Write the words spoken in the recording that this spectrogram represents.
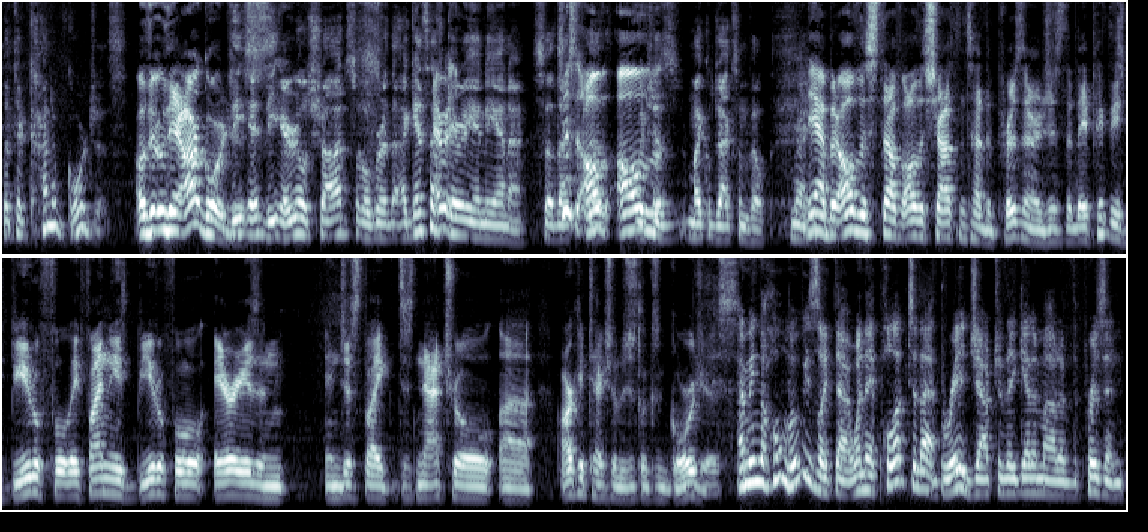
But they're kind of gorgeous. Oh, they're, they are The gorgeous. the aerial shots over the I guess that's Every- Gary, Indiana. So that's Just all- that- all which the- is Michael Jacksonville. Right. yeah, but all the stuff, all the shots inside the prison are just that they pick these beautiful. They find these beautiful areas and and just like just natural uh, architecture that just looks gorgeous. I mean, the whole movie's like that. When they pull up to that bridge after they get him out of the prison,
